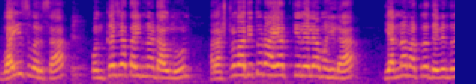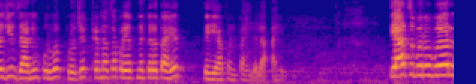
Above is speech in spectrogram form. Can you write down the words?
वाईस वर्षा पंकजाताईंना डावलून राष्ट्रवादीतून आयात केलेल्या महिला यांना मात्र देवेंद्रजी जाणीवपूर्वक प्रोजेक्ट करण्याचा प्रयत्न करत आहेत तेही आपण पाहिलेलं आहे. त्याचबरोबर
